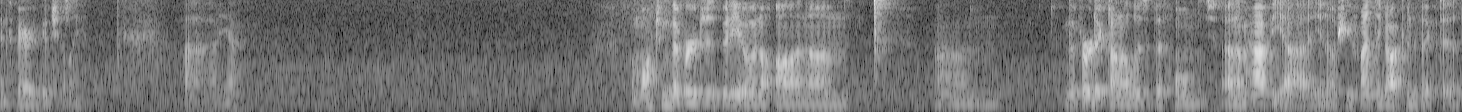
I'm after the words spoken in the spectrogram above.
it's very good chili. Uh, yeah. I'm watching The Verge's video on, on um, um, the verdict on Elizabeth Holmes, and I'm happy. Uh, you know, she finally got convicted.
